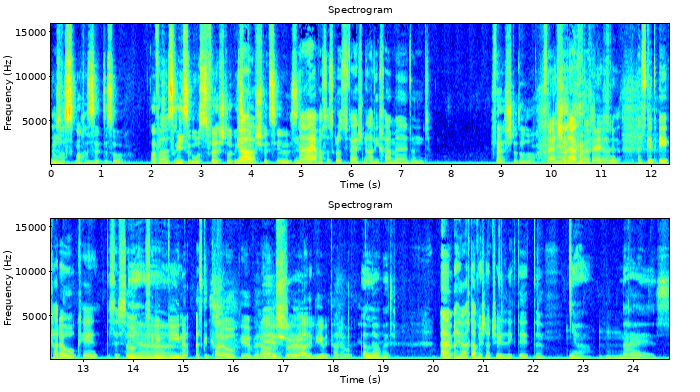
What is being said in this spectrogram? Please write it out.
Und was machen sie dort so? Einfach Was? ein riesengroßes Fest oder gibt es Ja. etwas Spezielles? Nein, einfach so ein grosses Fest und alle kommen und Festet, oder? festen einfach. Fest. ja. Es gibt eh Karaoke, das ist so Ja. Philippinen. Es gibt Karaoke überall Ist und so, schön. alle lieben Karaoke. I love it. Ähm, ja, ich glaube, es ist noch chillig dort. Ja. Mhm. Nice.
